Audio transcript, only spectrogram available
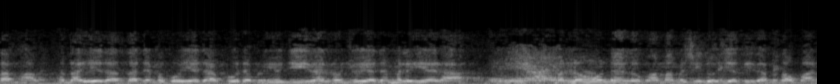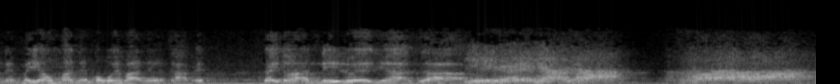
တတ်မှာပဲမတတ်ရဲတာတတ်တယ်မကိုရဲတာခိုးတယ်မလျွန်ကြည့်တာလွန်ကျွေးရတယ်မလိရဲတာမလုံးဝတယ်လို့ဘာမှမရှိလို့ရဲသေးတာမတော့ပါနဲ့မယောင်းပါနဲ့မဝဲပါနဲ့ဒါပဲကြိုက်တော့နေလွဲညသာနေလွဲညသာတ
